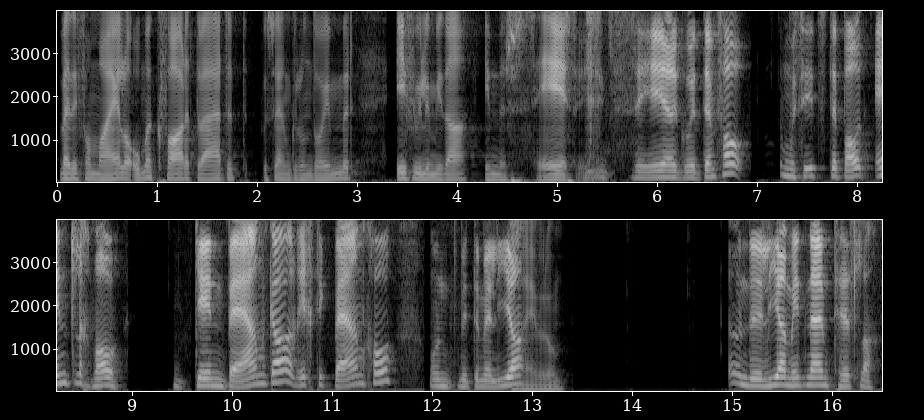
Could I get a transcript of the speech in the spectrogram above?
wenn ihr von Maelo umgefahren werdet, aus welchem Grund auch immer, ich fühle mich da immer sehr sicher. Sehr gut. In dem Fall muss ich jetzt bald endlich mal gen Bern gehen, Richtung Bern kommen und mit dem Elia Nein, warum? und Elia mitnehmen Tesla.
